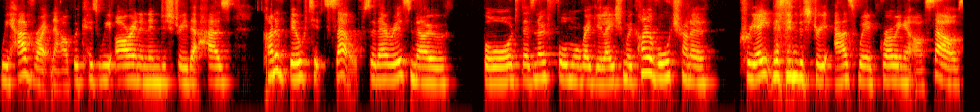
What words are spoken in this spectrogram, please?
we have right now because we are in an industry that has kind of built itself. So there is no board, there's no formal regulation. We're kind of all trying to create this industry as we're growing it ourselves.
